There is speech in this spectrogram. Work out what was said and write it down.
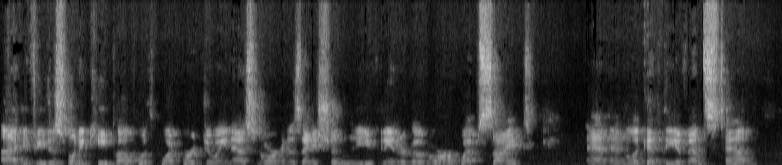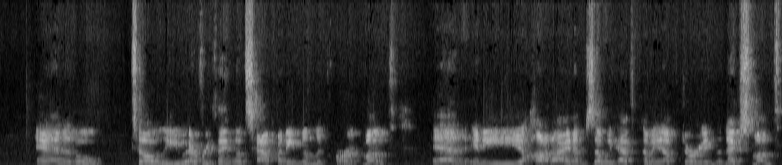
Uh, if you just want to keep up with what we're doing as an organization, you can either go to our website and, and look at the events tab, and it'll tell you everything that's happening in the current month and any hot items that we have coming up during the next month.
